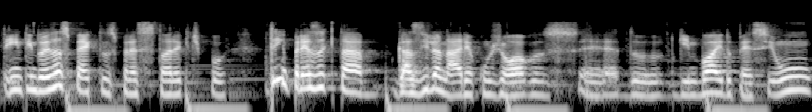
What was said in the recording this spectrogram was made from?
tem, tem dois aspectos para essa história que, tipo, tem empresa que tá gazilionária com jogos é, do, Game Boy, do PS1,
